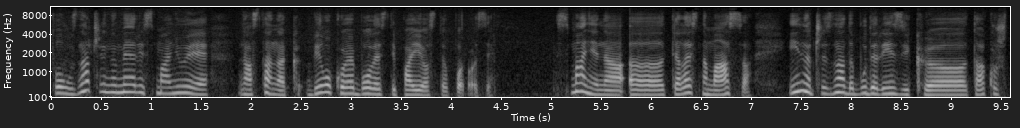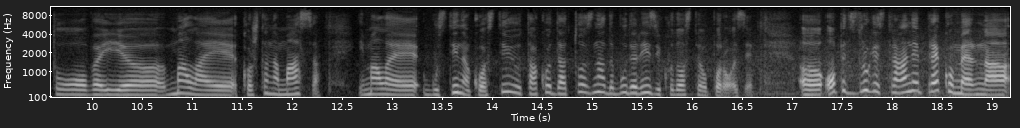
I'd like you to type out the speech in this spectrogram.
to u značajnoj meri smanjuje nastanak bilo koje bolesti pa i osteoporoze smanjena e, telesna masa inače zna da bude rizik e, tako što ovaj, e, mala je koštana masa i mala je gustina kostiju, tako da to zna da bude rizik od osteoporoze. Opet, s druge strane, prekomerna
